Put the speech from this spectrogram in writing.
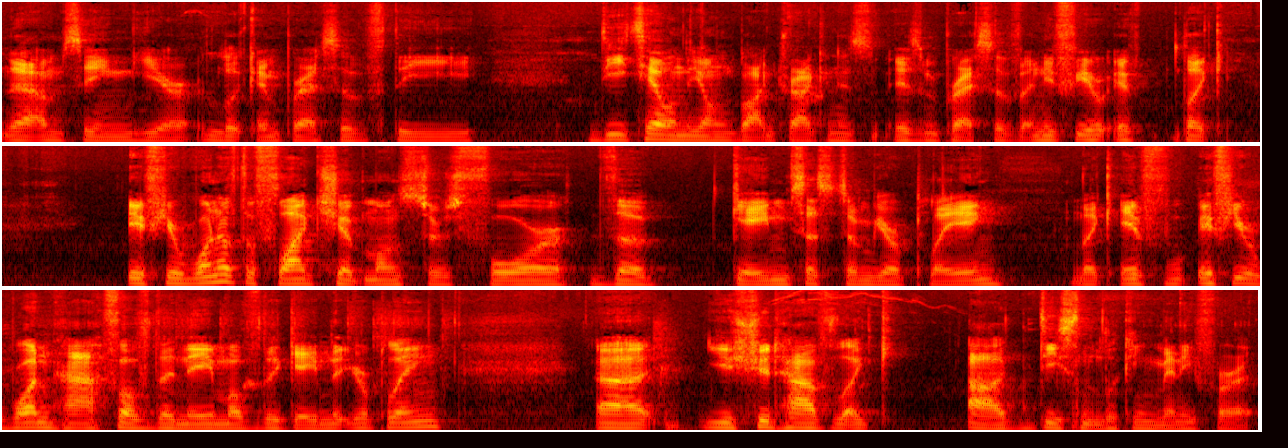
that I'm seeing here look impressive. The detail on the young black dragon is, is impressive, and if you're if like if you're one of the flagship monsters for the game system you're playing, like if if you're one half of the name of the game that you're playing, uh, you should have like a decent looking mini for it.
